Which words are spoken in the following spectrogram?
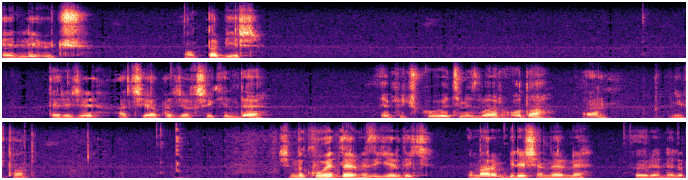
53.1 derece açı yapacak şekilde F3 kuvvetimiz var. O da 10 Newton. Şimdi kuvvetlerimizi girdik. Bunların bileşenlerini öğrenelim.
